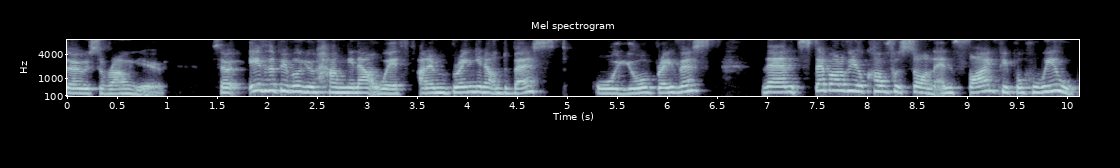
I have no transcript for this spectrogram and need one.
those around you. So if the people you're hanging out with aren't bringing out the best or your bravest, then step out of your comfort zone and find people who will.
